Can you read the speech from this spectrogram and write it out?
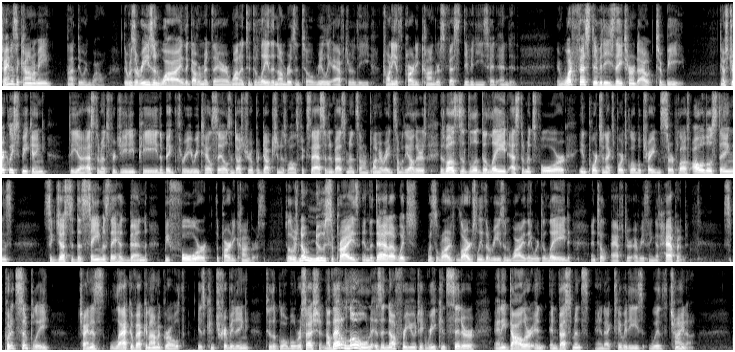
China's economy not doing well. There was a reason why the government there wanted to delay the numbers until really after the 20th Party Congress festivities had ended. And what festivities they turned out to be. Now, strictly speaking, the uh, estimates for GDP, the big three retail sales, industrial production, as well as fixed asset investments, unemployment rate, and some of the others, as well as the del- delayed estimates for imports and exports, global trade, and surplus, all of those things suggested the same as they had been before the party Congress. So there was no new surprise in the data, which was lar- largely the reason why they were delayed until after everything that happened. So put it simply, China's lack of economic growth is contributing to the global recession. Now, that alone is enough for you to reconsider any dollar in investments and activities with China.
